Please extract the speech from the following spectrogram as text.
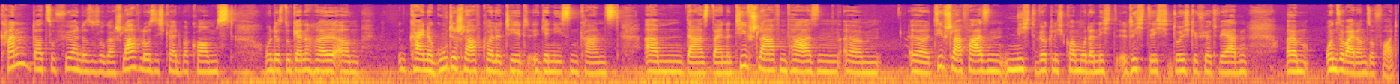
kann dazu führen, dass du sogar Schlaflosigkeit bekommst und dass du generell ähm, keine gute Schlafqualität genießen kannst, ähm, dass deine Tiefschlafenphasen ähm, äh, Tiefschlafphasen nicht wirklich kommen oder nicht richtig durchgeführt werden ähm, und so weiter und so fort.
